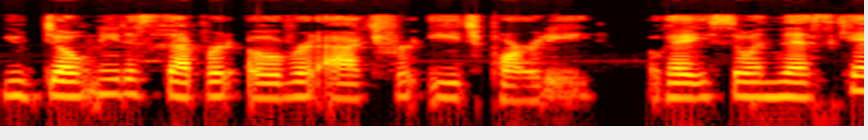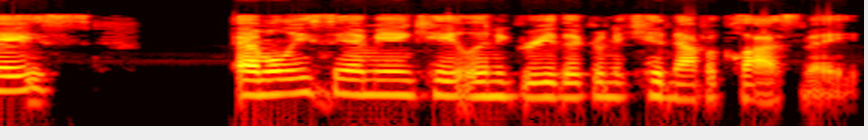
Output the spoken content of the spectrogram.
You don't need a separate overt act for each party. Okay, so in this case, Emily, Sammy, and Caitlin agree they're going to kidnap a classmate.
